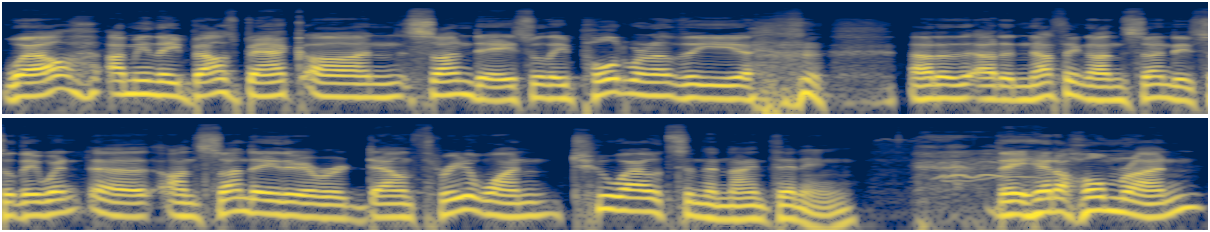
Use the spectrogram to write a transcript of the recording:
Well, I mean, they bounced back on Sunday, so they pulled one of the uh, out of out of nothing on Sunday. So they went uh, on Sunday. They were down three to one, two outs in the ninth inning. They hit a home run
